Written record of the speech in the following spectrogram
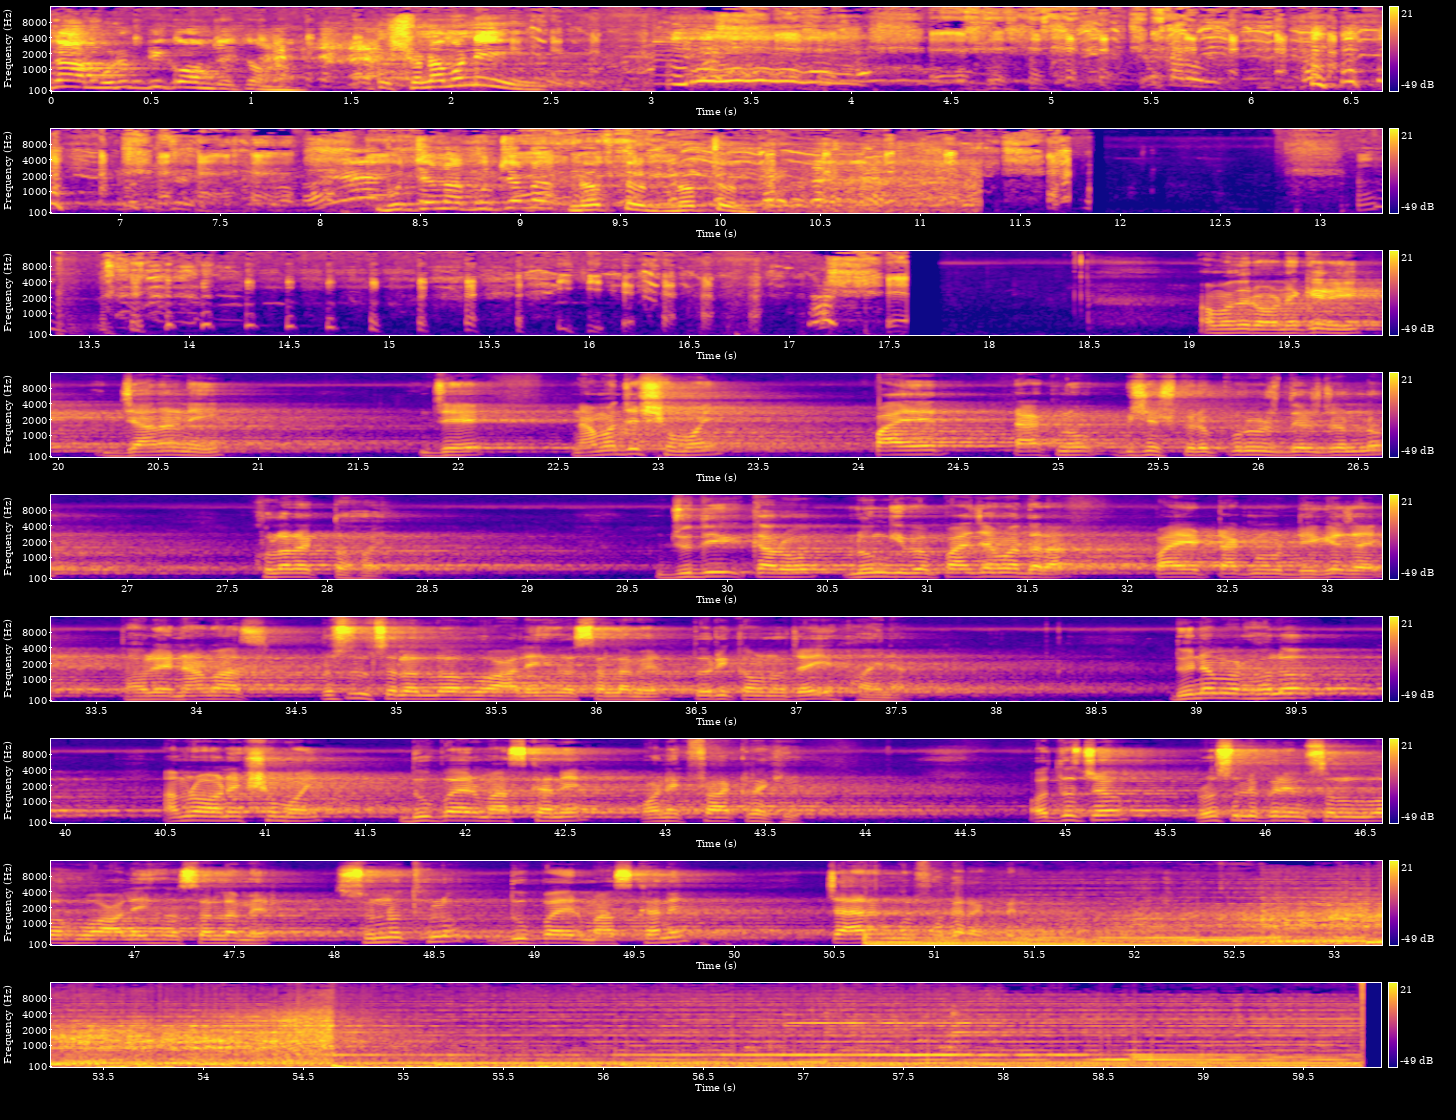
না মুরব্বী কম যেত না। সোনামণি! বুঝছে না বুঝছে না? নতুন নতুন। আমাদের অনেকেরই জানা নেই যে নামাজের সময় পায়ের টাকনো বিশেষ করে পুরুষদের জন্য খোলা রাখতে হয়। যদি কারও লুঙ্গি বা পায়জামা দ্বারা পায়ের টাকনো ঢেকে যায়, তাহলে নামাজ রসুল সাল্লাহ আলহি আসাল্লামের তরিকা অনুযায়ী হয় না। দুই নম্বর হলো, আমরা অনেক সময় দু পায়ের মাঝখানে অনেক ফাঁক রাখি। অথচ রসুল করিম সাল্লু আলহি আসাল্লামের সুন্নত হলো দু পায়ের মাঝখানে চার আঙ্গুল ফাঁকা রাখবেন।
